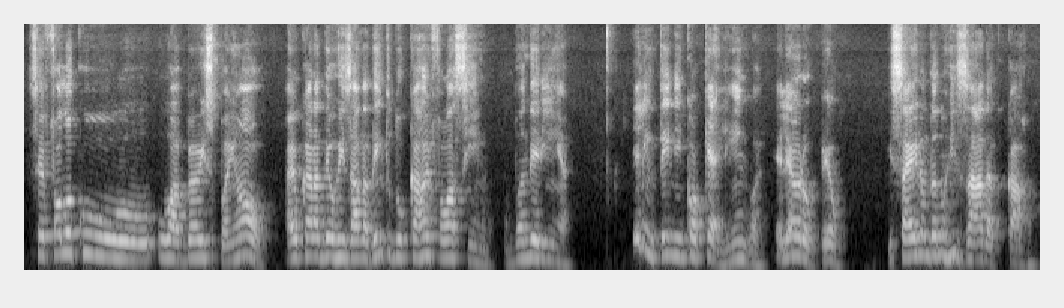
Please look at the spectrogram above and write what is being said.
você falou com o, Abel espanhol, aí o cara deu risada dentro do carro e falou assim, o Bandeirinha, ele entende em qualquer língua, ele é europeu. E saíram dando risada com o carro.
